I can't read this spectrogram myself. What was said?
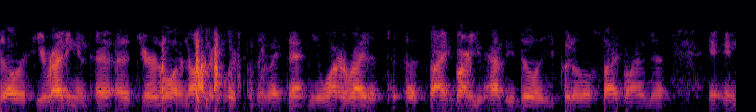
So if you're writing a, a, journal or an article or something like that and you want to write a, a sidebar, you have the ability to put a little sidebar in there. And, and,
